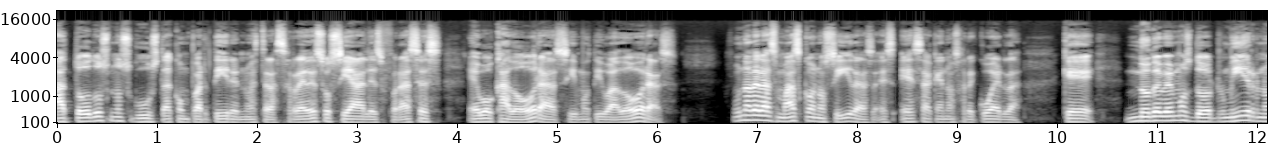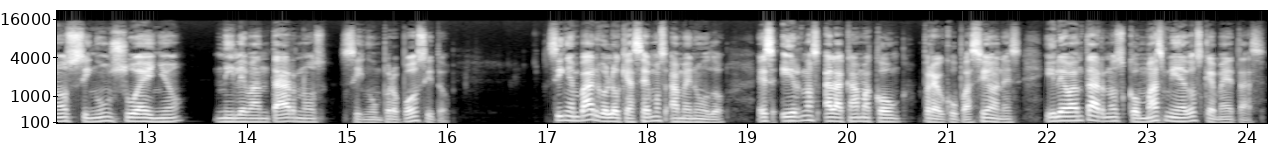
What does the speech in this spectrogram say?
A todos nos gusta compartir en nuestras redes sociales frases evocadoras y motivadoras. Una de las más conocidas es esa que nos recuerda que no debemos dormirnos sin un sueño ni levantarnos sin un propósito. Sin embargo, lo que hacemos a menudo es irnos a la cama con preocupaciones y levantarnos con más miedos que metas.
